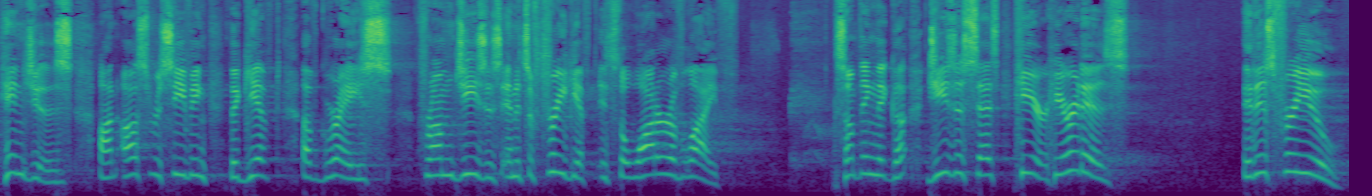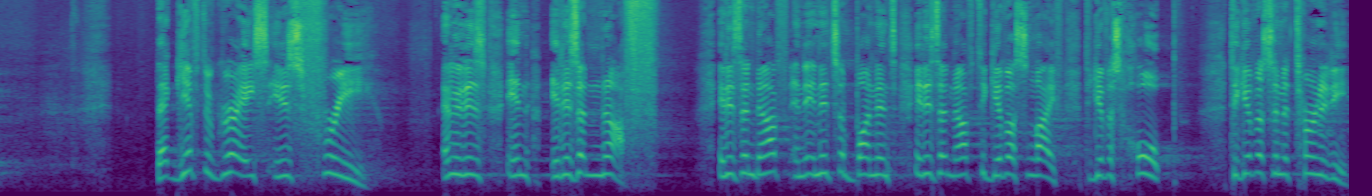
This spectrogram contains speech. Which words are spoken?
hinges on us receiving the gift of grace from Jesus, and it's a free gift. It's the water of life. Something that God, Jesus says, Here, here it is. It is for you. That gift of grace is free. And it is in it is enough. It is enough and in its abundance, it is enough to give us life, to give us hope, to give us an eternity,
